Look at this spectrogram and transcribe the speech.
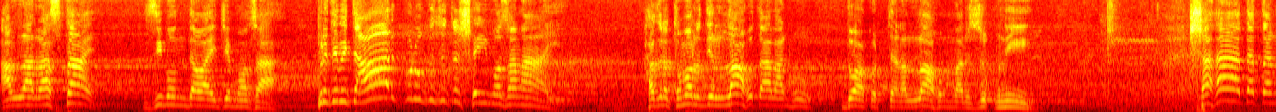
আল্লাহর রাস্তায় জীবন দেওয়ায় যে মজা। পৃথিবীতে আর কোনো কিছুতে সেই মজা নাই। হাজরত তোমার আল্লাহ তালানহু দোয়া করতেন আল্লাহ জুকনি শাহাদাতান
